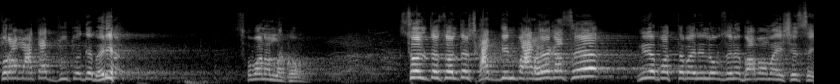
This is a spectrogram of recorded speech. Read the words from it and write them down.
তোরা মাথার জুতো দিয়ে বেরিয়ে সোবান আল্লাহ চলতে চলতে সাত দিন পার হয়ে গেছে নিরাপত্তা বাহিনীর লোকজনের বাবা মা এসেছে।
